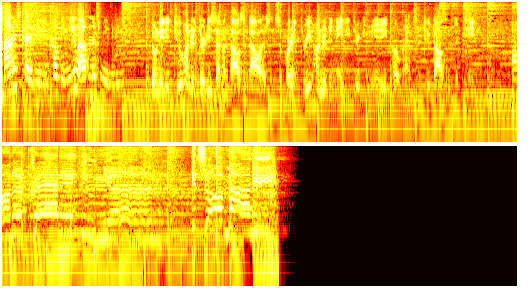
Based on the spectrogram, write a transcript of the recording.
Honors Credit Union, helping you out in the community. Donated $237,000 in supporting 383 community programs in 2015. Honor Credit Union, it's your money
